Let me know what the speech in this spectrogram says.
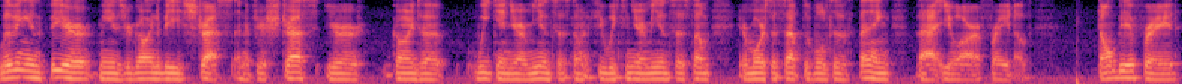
Living in fear means you're going to be stressed, and if you're stressed, you're going to weaken your immune system. If you weaken your immune system, you're more susceptible to the thing that you are afraid of don't be afraid.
